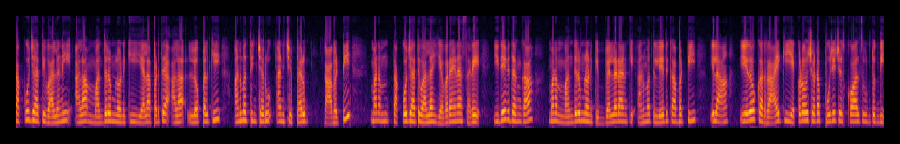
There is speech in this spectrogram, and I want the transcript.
తక్కువ జాతి వాళ్ళని అలా మందిరంలోనికి ఎలా పడితే అలా లోపలికి అనుమతించరు అని చెప్పారు. కాబట్టి మనం తక్కువ జాతి వాళ్ళం ఎవరైనా సరే ఇదే విధంగా మనం మందిరంలోనికి వెళ్ళడానికి అనుమతి లేదు కాబట్టి ఇలా ఏదో ఒక రాయికి ఎక్కడో చోట పూజ చేసుకోవాల్సి ఉంటుంది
